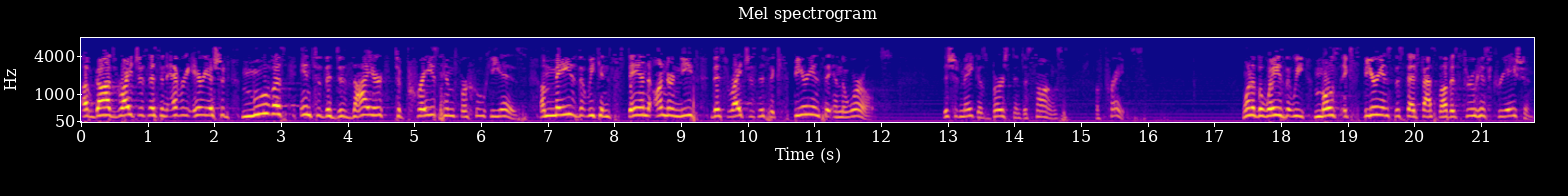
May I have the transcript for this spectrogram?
of God's righteousness in every area should move us into the desire to praise Him for who He is. Amazed that we can stand underneath this righteousness, experience it in the world. This should make us burst into songs of praise. One of the ways that we most experience the steadfast love is through His creation.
